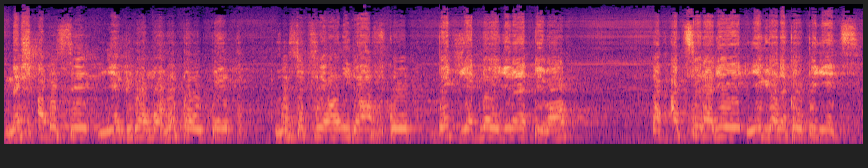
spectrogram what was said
než aby si někdo mohl koupit za sociální dávku byť jedno jediné pivo, tak ať si raději nikdo nekoupí nic.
